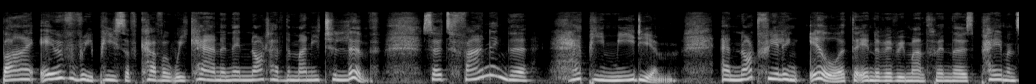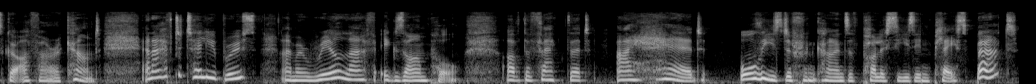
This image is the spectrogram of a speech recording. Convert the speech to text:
buy every piece of cover we can and then not have the money to live. So it's finding the happy medium and not feeling ill at the end of every month when those payments go off our account. And I have to tell you, Bruce, I'm a real life example of the fact that I had all these different kinds of policies in place. But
